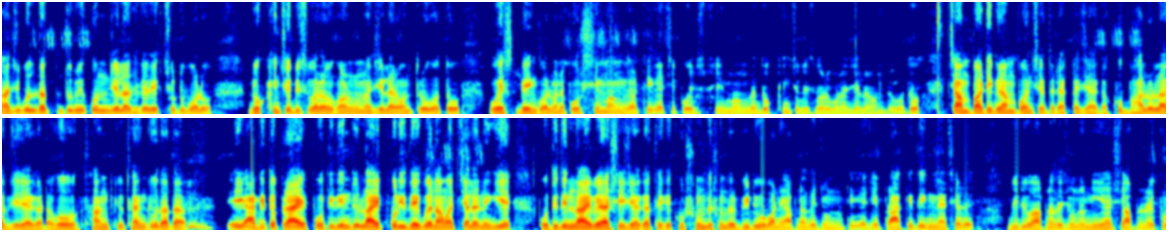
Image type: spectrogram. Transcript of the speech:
নাজিবুল দা তুমি কোন জেলা থেকে দেখছ একটু বলো? দক্ষিণ চব্বিশ পরগনা জেলার অন্তর্গত ওয়েস্ট বেঙ্গল মানে পশ্চিমবাংলা ঠিক আছে? পশ্চিমবাংলা দক্ষিণ চব্বিশ পরগনা জেলার অন্তর্গত চাম্পাটি গ্রাম পঞ্চায়েতের একটা জায়গা। খুব ভালো লাগছে জায়গাটা। ও থ্যাংক ইউ থ্যাংক ইউ দাদা। এই আমি তো প্রায় প্রতিদিন তো লাইভ করি দেখবেন আমার চ্যানেলে গিয়ে প্রতিদিন লাইভে আসি এই জায়গা থেকে। খুব সুন্দর সুন্দর ভিডিও বানাই আপনাদের জন্য ঠিক আছে? প্রাকৃতিক ন্যাচারে ভিডিও আপনাদের জন্য নিয়ে আসি। আপনারা একটু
